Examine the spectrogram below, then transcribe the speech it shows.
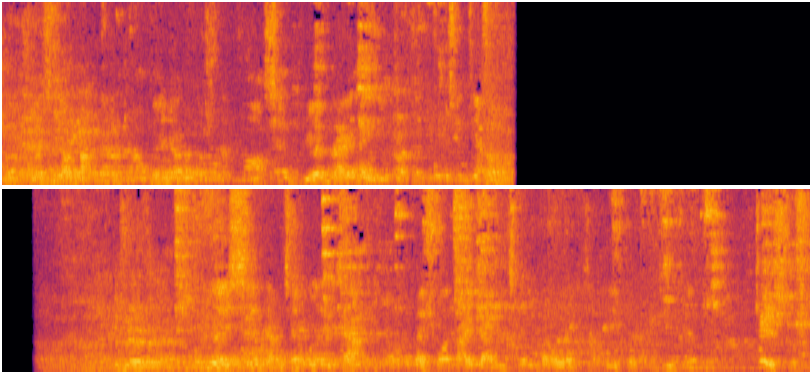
们核心要打的是啥？我们要打的是以前原来那一个中心间的，就是月薪两千欧元以下，再说打一点一千五百欧元以下，可以说中心间。这是我们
